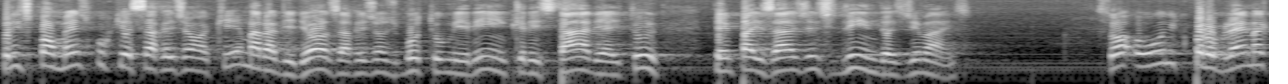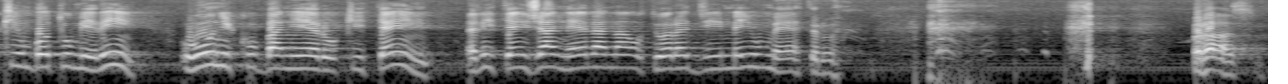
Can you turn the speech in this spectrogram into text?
Principalmente porque essa região aqui é maravilhosa, a região de Botumirim, Cristália e tudo, tem paisagens lindas demais. Só o único problema é que um Botumirim, o único banheiro que tem, ele tem janela na altura de meio metro. Próximo.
